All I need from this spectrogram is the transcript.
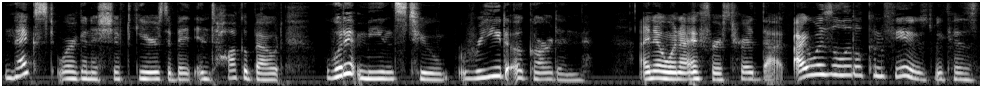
Next, we're going to shift gears a bit and talk about what it means to read a garden. I know when I first heard that, I was a little confused because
